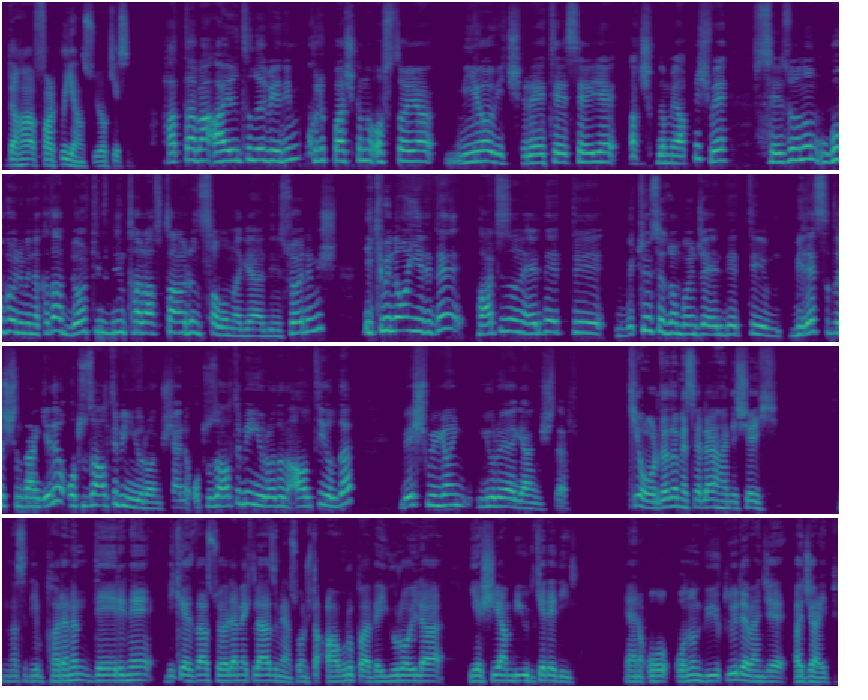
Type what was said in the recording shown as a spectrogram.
daha farklı yansıyor kesin. Hatta ben ayrıntılı vereyim. Kulüp başkanı Ostoya Mijovic RTS'ye açıklama yapmış ve sezonun bu bölümüne kadar 400 bin taraftarın salona geldiğini söylemiş. 2017'de Partizan'ın elde ettiği, bütün sezon boyunca elde ettiği bilet satışından gelir 36 bin euroymuş. Yani 36 bin eurodan 6 yılda 5 milyon euroya gelmişler. Ki orada da mesela hani şey nasıl diyeyim paranın değerini bir kez daha söylemek lazım. Yani sonuçta Avrupa ve Euro ile yaşayan bir ülkede değil. Yani o onun büyüklüğü de bence acayip.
